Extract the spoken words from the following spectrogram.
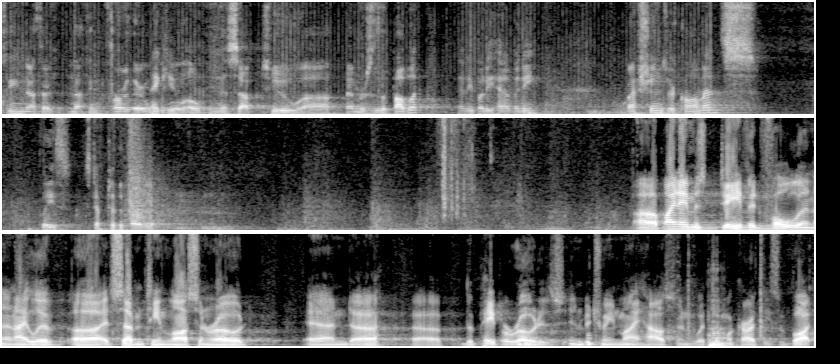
Seeing nothing, nothing further. Thank you. We'll open this up to uh, members of the public. Anybody have any questions or comments? Please, step to the podium. Uh, My name is David Volin, and I live uh, at 17 Lawson Road, and uh, uh, the paper road is in between my house and what the McCarthys have bought.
